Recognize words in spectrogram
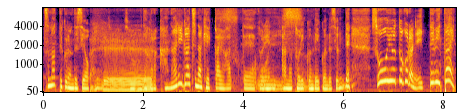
集まってくるんですよ。へそう、だからかなりガチな結界を張ってすごいっすね取り、あの、取り組んでいくんですよ。で、そういうところに行ってみたい。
